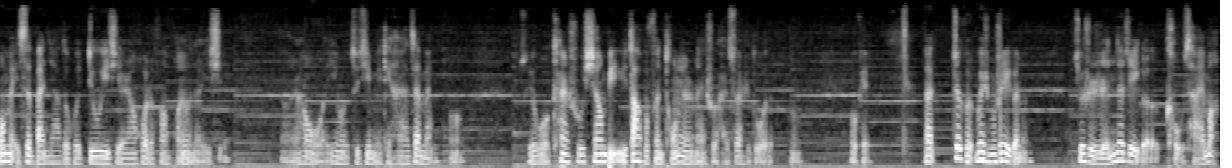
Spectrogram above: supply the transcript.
我每次搬家都会丢一些，然后或者放朋友那一些。然后我因为最近每天还在买啊，所以我看书相比于大部分同龄人来说还算是多的。嗯，OK，那这个为什么这个呢？就是人的这个口才嘛，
